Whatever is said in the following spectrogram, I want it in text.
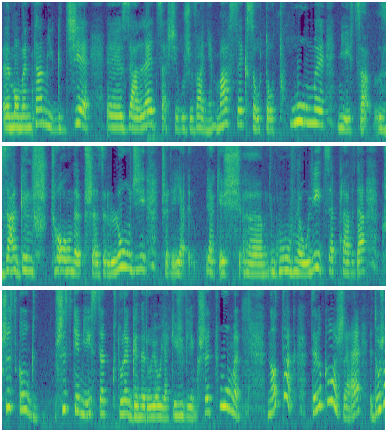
e, momentami, gdzie e, zaleca się używanie masek. Są to tłumy, miejsca zagęszczone przez ludzi, czyli ja, jakieś e, główne ulice, prawda? Wszystko, wszystkie miejsca, które generują jakieś większe tłumy. No tak, tylko że dużo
